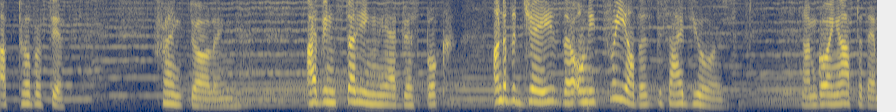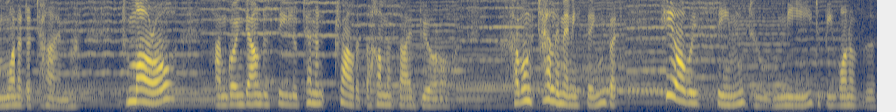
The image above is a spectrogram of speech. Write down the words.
October 5th. Frank, darling, I've been studying the address book. Under the J's, there are only three others besides yours. And I'm going after them one at a time. Tomorrow, I'm going down to see Lieutenant Trout at the Homicide Bureau. I won't tell him anything, but he always seemed to me to be one of the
